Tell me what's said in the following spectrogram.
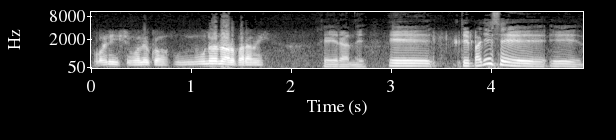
Buenísimo, loco. Un un honor para mí. Qué grande. Eh, ¿Te parece? eh,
